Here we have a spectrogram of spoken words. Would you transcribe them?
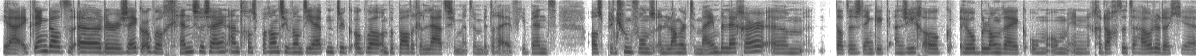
Ja, ik denk dat uh, er zeker ook wel grenzen zijn aan transparantie. Want je hebt natuurlijk ook wel een bepaalde relatie met een bedrijf. Je bent als pensioenfonds een langetermijnbelegger. Um, dat is denk ik aan zich ook heel belangrijk om, om in gedachten te houden dat je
